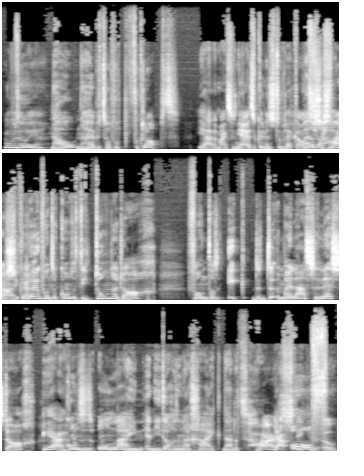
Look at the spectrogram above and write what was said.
Hoe bedoel je? Nou, nou heb ik het al ver- verklapt. Ja, dat maakt het niet uit. We kunnen ze toch lekker Maar dat is hartstikke maken. leuk, want dan komt het die donderdag... van dat ik... De, de- mijn laatste lesdag... Ja, komt het online. En die dag daarna ga ik. Nou, dat is hartstikke... of- Oh.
